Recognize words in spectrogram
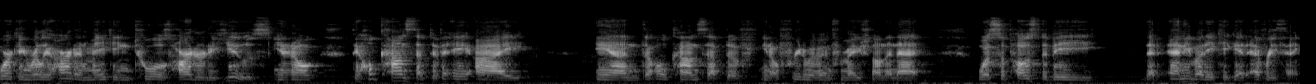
working really hard on making tools harder to use you know the whole concept of ai and the whole concept of you know freedom of information on the net was supposed to be that anybody could get everything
